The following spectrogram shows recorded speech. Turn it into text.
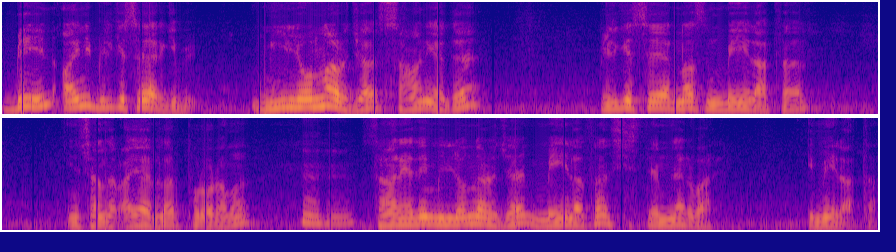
beyin aynı bilgisayar gibi milyonlarca saniyede bilgisayar nasıl mail atar, insanlar ayarlar programı. Saniyede milyonlarca mail atan sistemler var. E-mail atan.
